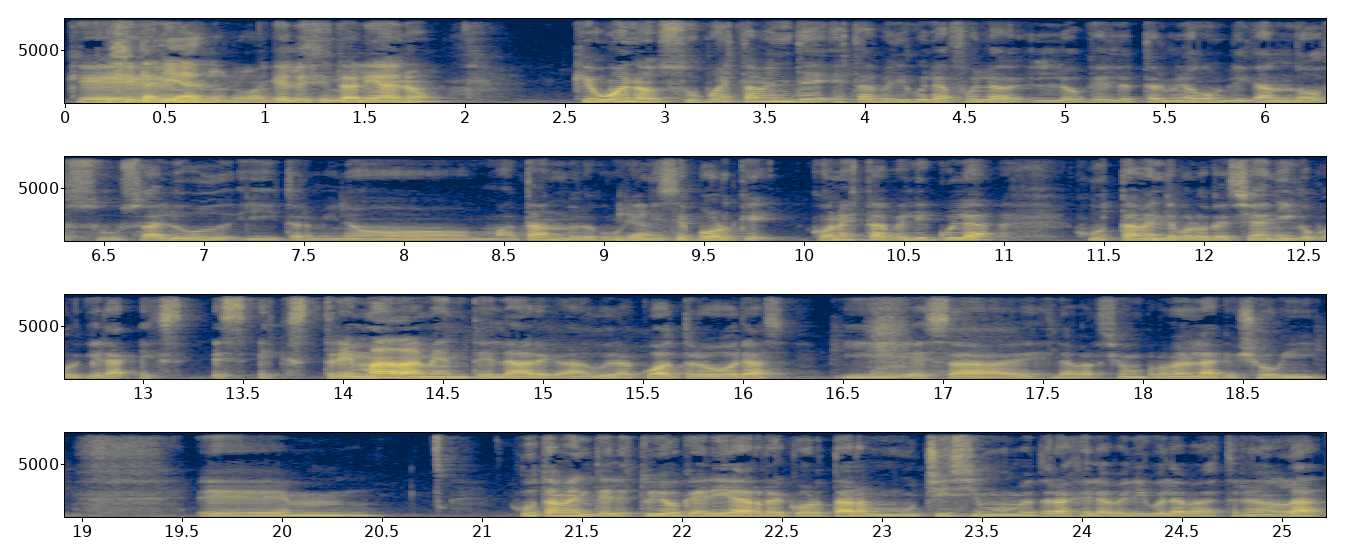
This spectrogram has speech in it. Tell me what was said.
Que, Es italiano, ¿no? Hay que Él es italiano. Que bueno, supuestamente esta película fue lo, lo que le terminó complicando su salud y terminó matándolo, como quien dice, porque con esta película, justamente por lo que decía Nico, porque era ex- es extremadamente larga, dura cuatro horas, y esa es la versión, por lo menos la que yo vi. eh, justamente el estudio quería recortar muchísimo metraje de la película para estrenarla,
